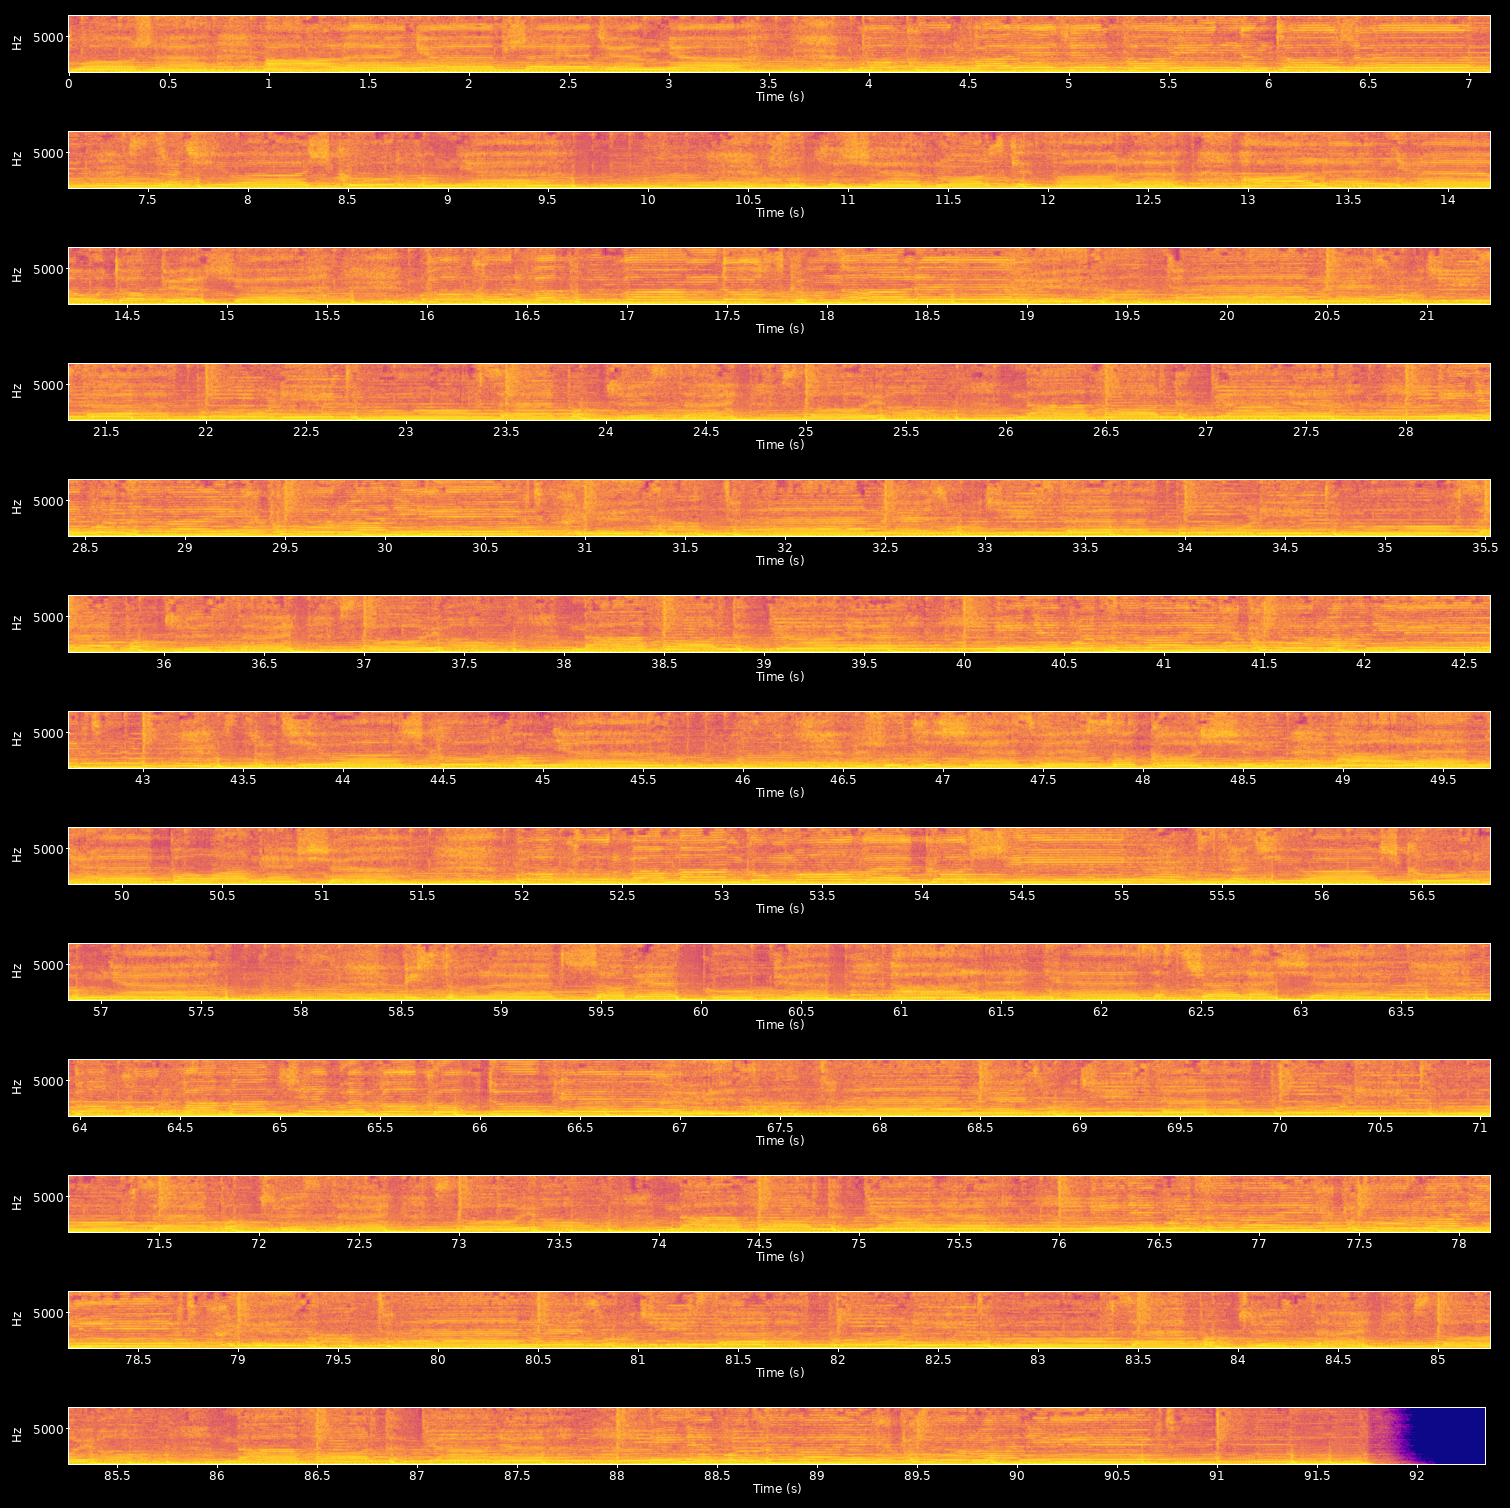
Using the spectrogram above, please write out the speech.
podłoże, ale nie przejęzyczę. się z wysokości, ale nie połamie się Bo kurwa mam gumowe kości. Straciłaś kurwa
